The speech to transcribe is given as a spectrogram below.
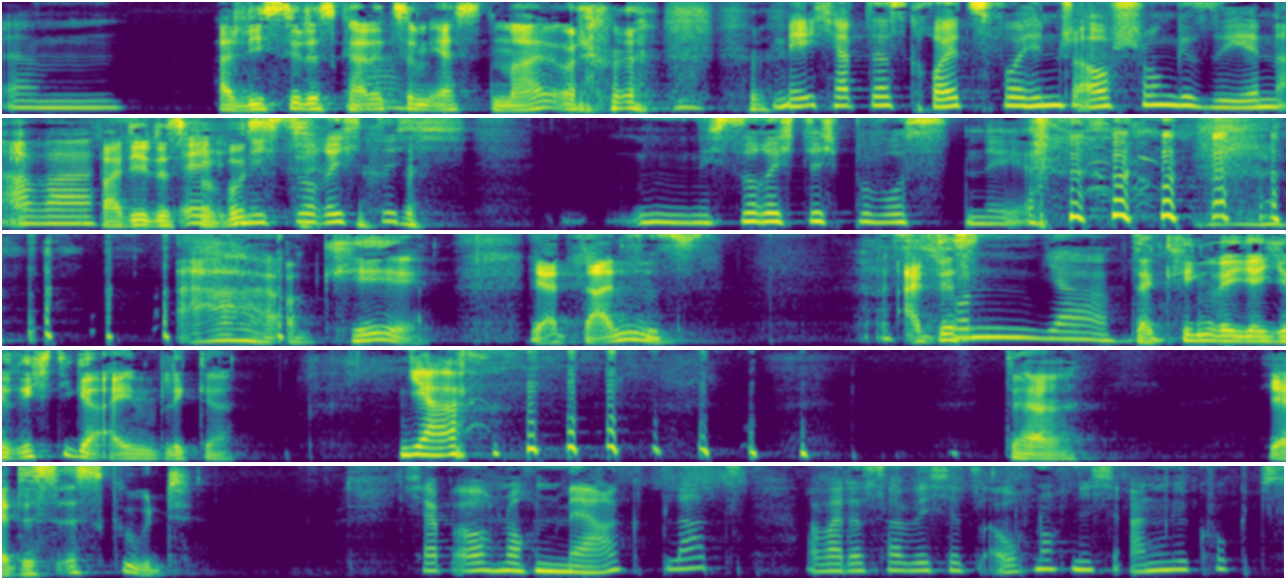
Ähm, Ah, liest du das gerade zum ersten Mal oder? nee, ich habe das Kreuz vorhin auch schon gesehen, aber War dir das äh, bewusst? nicht so richtig, nicht so richtig bewusst, nee. Ah, okay. Ja, dann. Ah, Ist das- schon, ja. Da kriegen wir ja hier richtige Einblicke. Ja, Da. Ja, das ist gut. ich habe auch noch ein Merkblatt, aber das habe ich jetzt auch noch nicht angeguckt.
